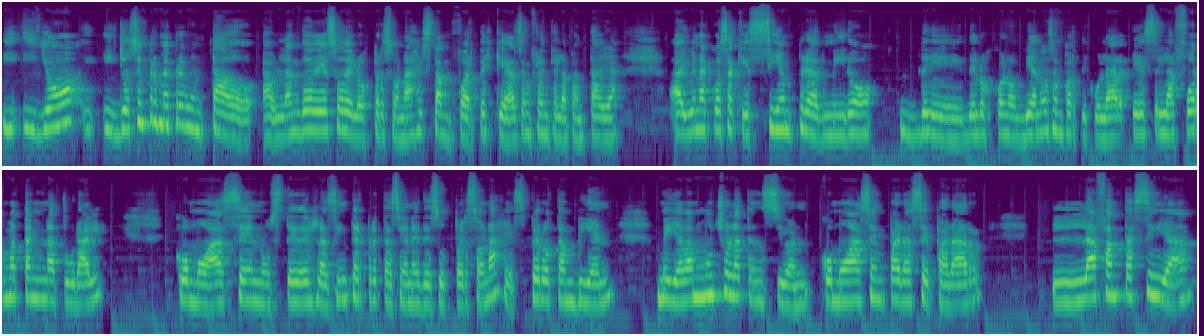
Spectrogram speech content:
Y, yo, siempre me he preguntado, hablando de eso, de los personajes tan fuertes que hacen frente a la pantalla, hay una cosa que siempre admiro de, de los colombianos en particular, es la forma tan natural como hacen ustedes las interpretaciones de sus personajes, pero también me llama mucho la atención cómo hacen para separar la fantasía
